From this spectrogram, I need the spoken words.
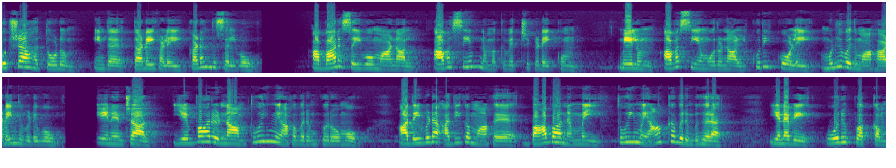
உற்சாகத்தோடும் இந்த தடைகளை கடந்து செல்வோம். அவ்வாறு செய்வோமானால் அவசியம் நமக்கு வெற்றி கிடைக்கும். மேலும் அவசியம் ஒரு நாள் குறிக்கோளை முழுவதுமாக அடைந்து விடுவோம். ஏனென்றால் எவ்வாறு நாம் தூய்மையாக விரும்புகிறோமோ அதைவிட அதிகமாக பாபா நம்மை தூய்மையாக்க விரும்புகிறார். எனவே ஒரு பக்கம்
